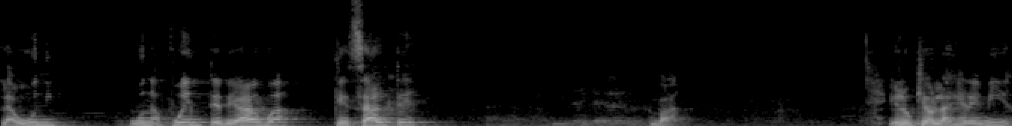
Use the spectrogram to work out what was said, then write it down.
la única, una fuente de agua que salte. Va. Es lo que habla Jeremías.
